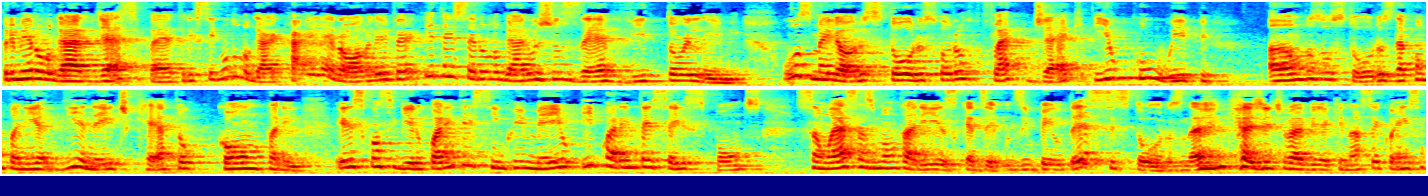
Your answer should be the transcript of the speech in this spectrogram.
Primeiro lugar, Jess Petri. Segundo lugar, Kyler Oliver. E terceiro lugar, o José Vitor Leme. Os melhores touros foram o Flapjack e o Cool Whip ambos os touros da companhia D&H Cattle Company. Eles conseguiram 45,5 e 46 pontos. São essas montarias, quer dizer, o desempenho desses touros, né, que a gente vai ver aqui na sequência.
